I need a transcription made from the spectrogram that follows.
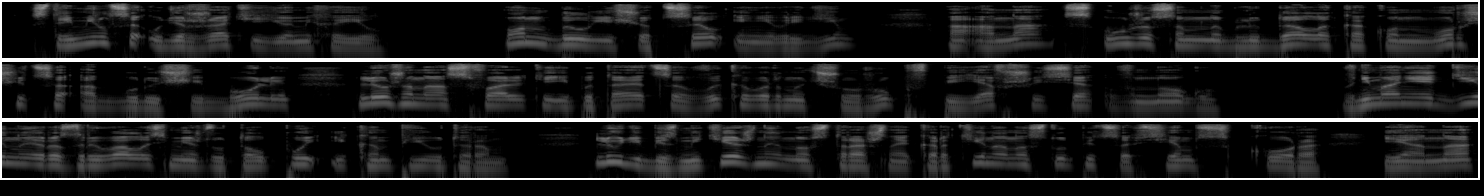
— стремился удержать ее Михаил. Он был еще цел и невредим, а она с ужасом наблюдала, как он морщится от будущей боли, лежа на асфальте и пытается выковырнуть шуруп, впиявшийся в ногу. Внимание Дины разрывалось между толпой и компьютером. Люди безмятежны, но страшная картина наступит совсем скоро, и она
